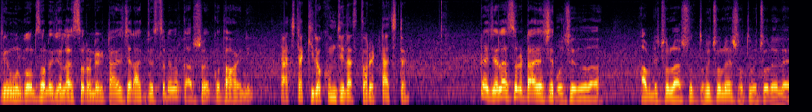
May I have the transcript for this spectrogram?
তৃণমূল কংগ্রেসের অনেক জেলা স্তরে অনেক টাচ আছে রাজ্য স্তরে আমার কারোর সঙ্গে কথা হয়নি। টাচটা কীরকম জেলা স্তরের টাচটা? এটা জেলা স্তরে টাচ আছে বলছে দাদা আপনি চলে আসুন তুমি চলে এসো তুমি চলে এলে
